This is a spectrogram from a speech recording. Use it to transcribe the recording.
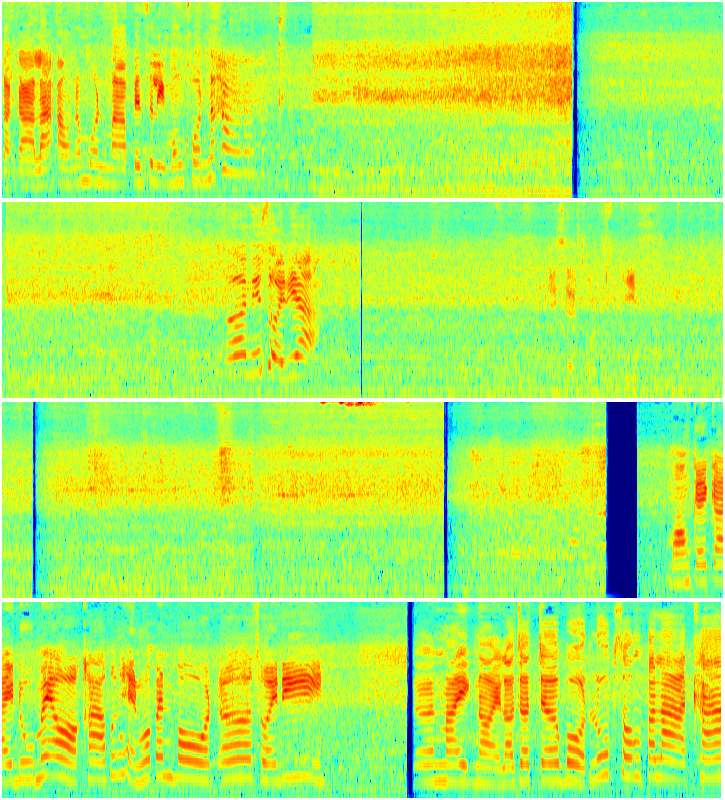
สักการะเอาน้ำมนต์มาเป็นสิริมงคลนะคะเออนี่สวยดีอะ Is it Portuguese? มองไกลๆดูไม่ออกค่ะ เพิ่งเห็นว่าเป็นโบสถ์เออ สวยดี เดินมาอีกหน่อย เราจะเจอโบสถ์รูปทรงประหลาดค่ะ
